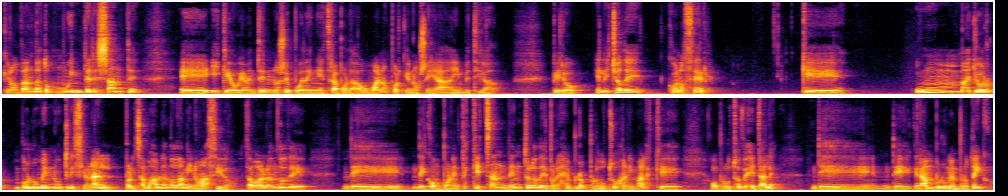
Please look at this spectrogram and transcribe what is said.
que nos dan datos muy interesantes eh, y que obviamente no se pueden extrapolar a humanos porque no se ha investigado. Pero el hecho de conocer que un mayor volumen nutricional, porque estamos hablando de aminoácidos, estamos hablando de, de, componentes que están dentro de, por ejemplo, productos animales que, o productos vegetales de, gran volumen proteico,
